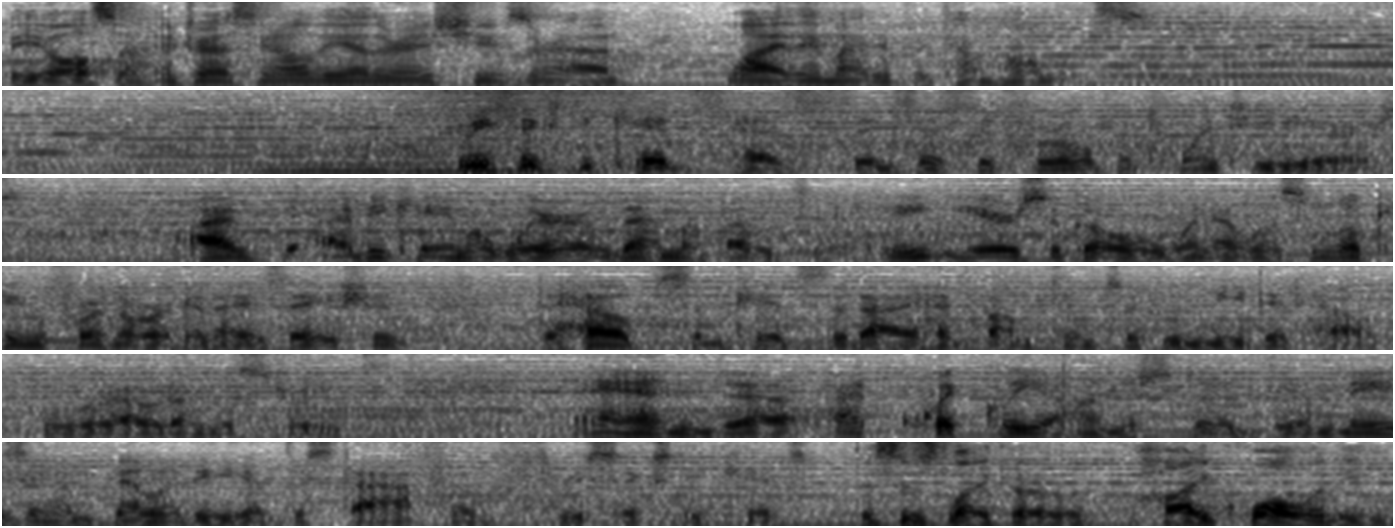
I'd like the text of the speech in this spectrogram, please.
but you're also addressing all the other issues around why they might have become homeless. 360 Kids has existed for over 20 years. I've, I became aware of them about eight years ago when I was looking for an organization to help some kids that I had bumped into who needed help, who were out on the streets. And uh, I quickly understood the amazing ability of the staff of 360 Kids. This is like a high quality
